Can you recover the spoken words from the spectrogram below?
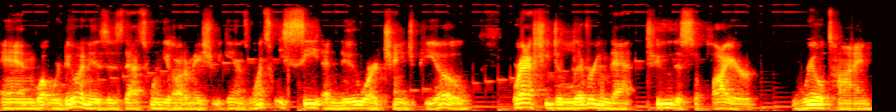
And what we're doing is, is that's when the automation begins. Once we see a new or a change PO, we're actually delivering that to the supplier real time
